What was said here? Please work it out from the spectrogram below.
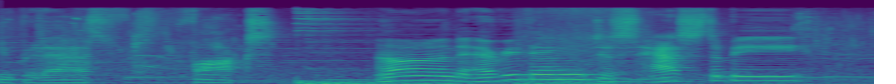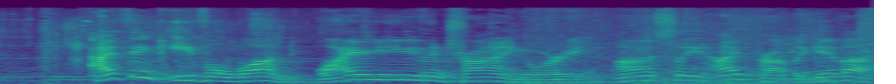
Stupid ass fox. And everything just has to be. I think evil won. Why are you even trying, Ori? Honestly, I'd probably give up.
